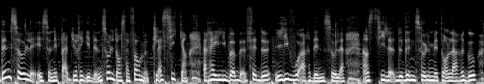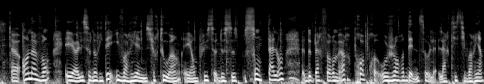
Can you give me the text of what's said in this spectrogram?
dancehall et ce n'est pas du reggae dancehall dans sa forme classique. Hein. Riley Bob fait de l'ivoire dancehall, un style de dancehall mettant l'argot euh, en avant et euh, les sonorités ivoiriennes surtout. hein. Hein, et en plus de son talent de performeur propre au genre dancehall. L'artiste ivoirien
